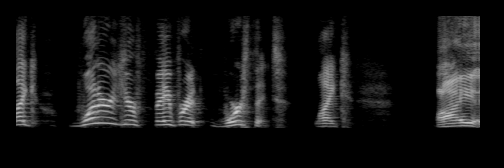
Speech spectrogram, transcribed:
like what are your favorite worth it? Like I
